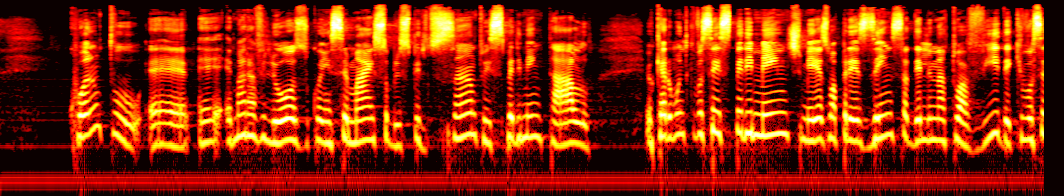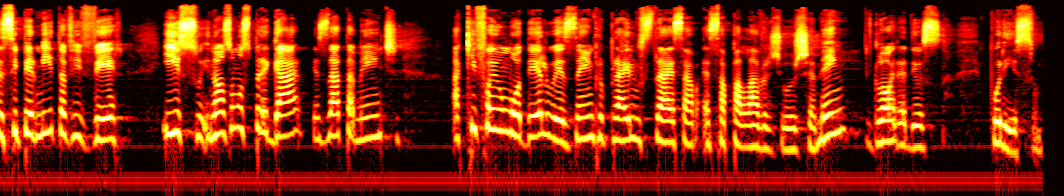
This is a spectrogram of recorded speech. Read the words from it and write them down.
Quanto é, é, é maravilhoso conhecer mais sobre o Espírito Santo e experimentá-lo. Eu quero muito que você experimente mesmo a presença dele na tua vida e que você se permita viver isso. E nós vamos pregar exatamente. Aqui foi um modelo, um exemplo para ilustrar essa, essa palavra de hoje. Amém? Glória a Deus por isso.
